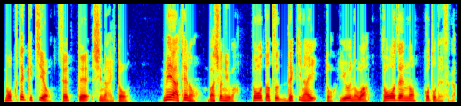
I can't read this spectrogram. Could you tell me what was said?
目的地を設定しないと、目当ての場所には到達できないというのは当然のことですが、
